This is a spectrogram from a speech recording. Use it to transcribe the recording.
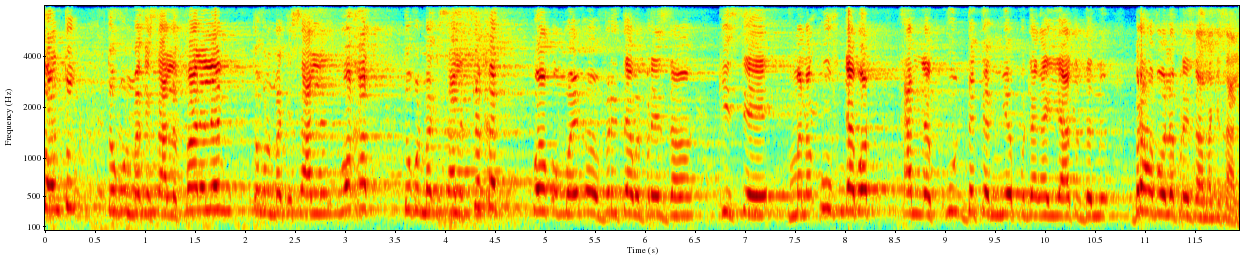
tontu taxul Macky Sall faale leen taxul Macky Sall waxat taxul Macky Sall sëqat kooku mooy un véritable président qui sait mën a uuf njaboot xam ne ku dëkk ak ñëpp da ngay yaatu dënn bravo le président Macky Sall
